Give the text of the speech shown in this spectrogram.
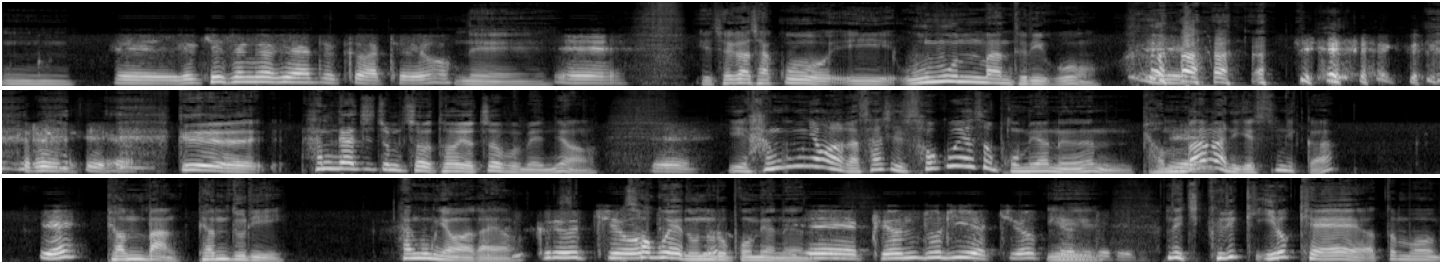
음. 예, 이렇게 생각해야 될 것 같아요. 네. 예. 이 제가 자꾸 이 우문만 드리고 예. 그- 그러네요. 그한 가지 좀저더 여쭤보면요. 예. 이 한국 영화가 사실 서구에서 보면은 변방 예. 아니겠습니까? 예? 변방, 변두리. 한국 영화가요. 그렇죠. 서구의 눈으로 보면은. 예, 변두리였죠. 예. 변두리. 근데 그렇게 이렇게 어떤 뭐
